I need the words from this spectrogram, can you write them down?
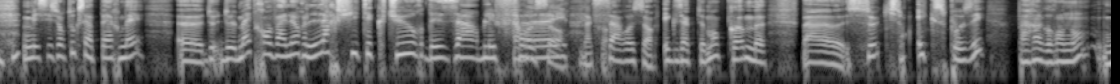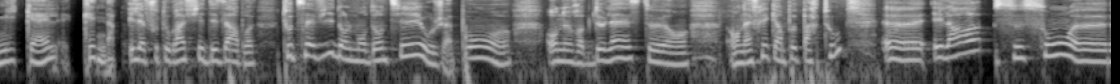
Mhm. mais c'est surtout que ça permet euh, de, de mettre en valeur l'architecture des arbres, les Ça feuilles. ressort. Ça ressort exactement comme euh, bah, euh, ceux qui sont exposés par un grand nom, Michael Kenna. Il a photographié des arbres toute sa vie dans le monde entier, au Japon, euh, en Europe de l'Est, euh, en, Afrique, un peu partout. Euh, et là, ce sont euh,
